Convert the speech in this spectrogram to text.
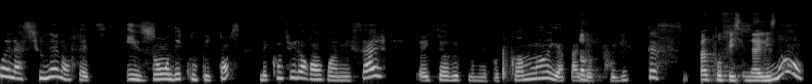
relationnels en fait. Ils ont des compétences, mais quand tu leur envoies un message, euh, ils te répondent n'importe comment, il n'y a pas de politesse. Pas de professionnalisme. Non.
